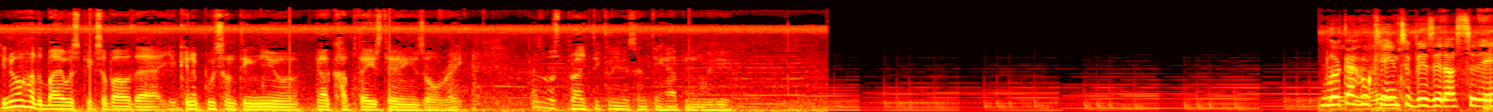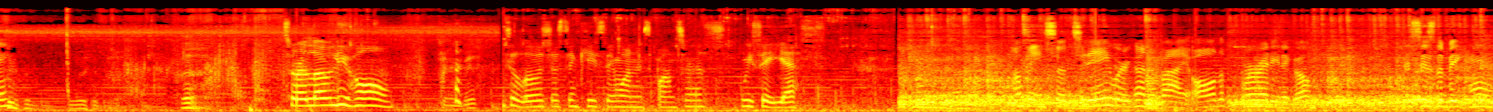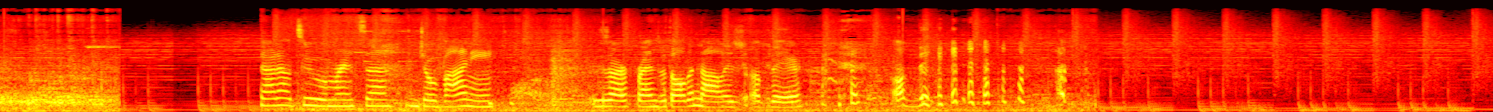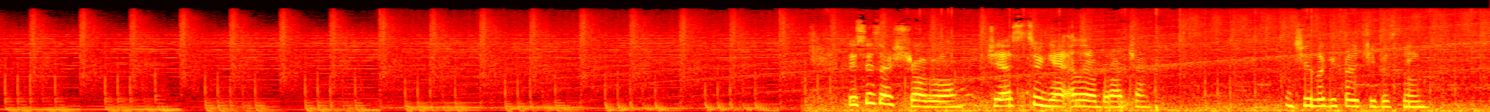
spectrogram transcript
You know how the Bible speaks about that you cannot put something new in a cup that is 30 years old, right? That was practically the same thing happening over here. Look at who came to visit us today. to our lovely home. To Lowe's just in case they want to sponsor us. We say yes. Okay, so today we're gonna buy all the, we're ready to go. This is the big move. Shout out to Maritza and Giovani. These are our friends with all the knowledge up there. up there. This is our struggle, just to get a little brocha. And she's looking for the cheapest thing.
